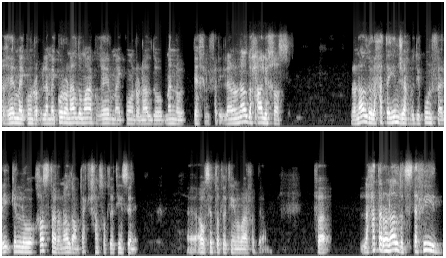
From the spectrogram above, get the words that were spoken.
غير ما يكون لما يكون رونالدو معك وغير ما يكون رونالدو منه داخل الفريق. لأن رونالدو حالة خاصة رونالدو لحتى ينجح بده يكون الفريق كله خاصة رونالدو عم تحكي 35 سنة آه، أو 36 ما بعرف قد إيه. ف لحتى رونالدو تستفيد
